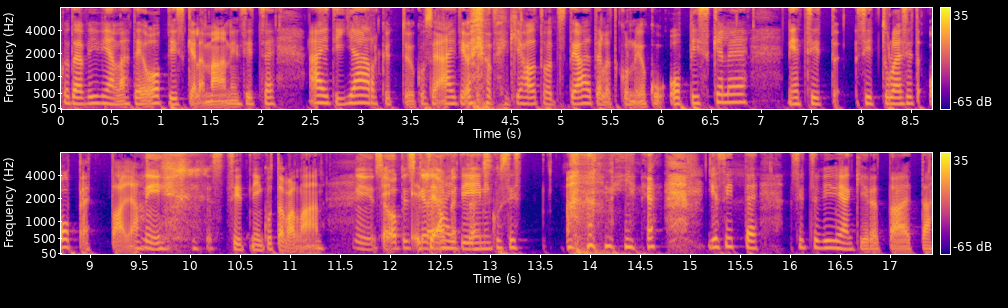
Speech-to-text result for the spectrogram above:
kun tämä Vivian lähtee opiskelemaan, niin sitten se äiti järkyttyy, kun se äiti on jotenkin automaattisesti ajatellut, että kun joku opiskelee, niin että sitten sit tulee sitten opettaja. Niin. Sitten niinku tavallaan. Niin, se opiskelee se äiti ei niinku siis, niin. Ja sitten sit se Vivian kirjoittaa, että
